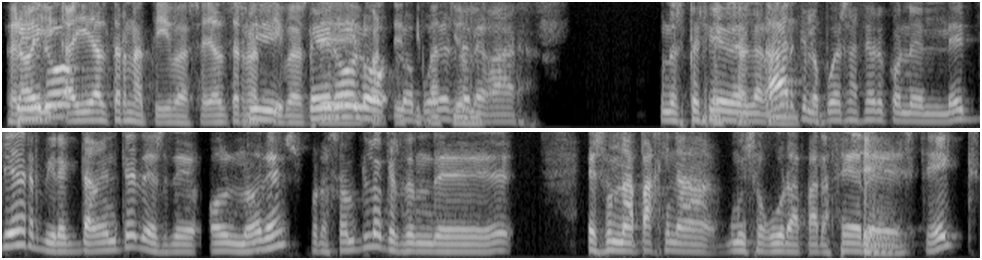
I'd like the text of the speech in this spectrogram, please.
pero, pero hay, hay, alternativas, hay alternativas sí, pero de lo, lo, puedes delegar. Una especie de delegar que lo puedes hacer con el Ledger directamente desde All Nodes, por ejemplo, que es donde es una página muy segura para hacer sí. eh, stakes.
